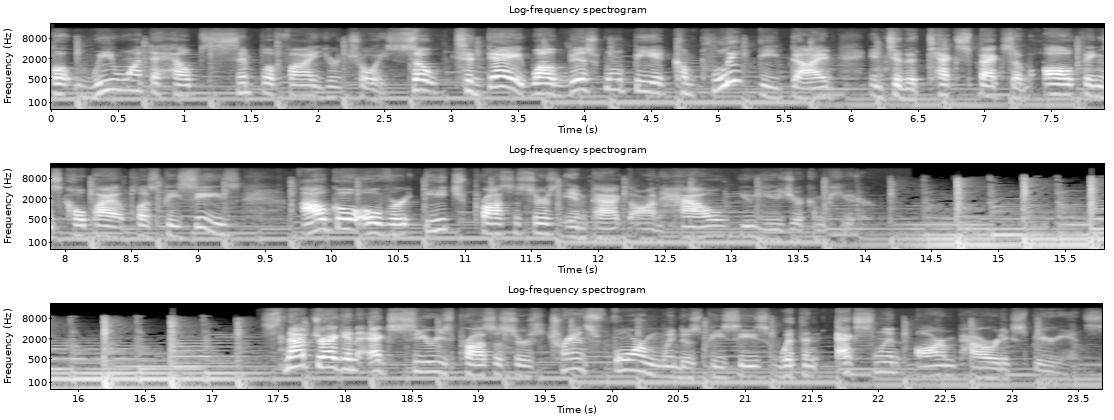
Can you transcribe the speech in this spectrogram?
But we want to help simplify your choice. So today, while this won't be a complete deep dive into the tech specs of all things Copilot Plus PCs, I'll go over each processor's impact on how you use your computer. Snapdragon X series processors transform Windows PCs with an excellent ARM-powered experience.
